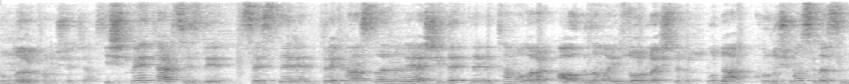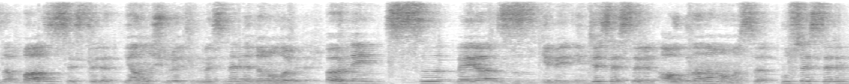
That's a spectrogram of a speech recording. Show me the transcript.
Bunları konuşacağız. İşitme yetersizliği seslerin frekanslarını veya şiddetlerini tam olarak algılamayı zorlaştırır. Bu da konuşma sırasında bazı seslerin yanlış üretilmesine neden olabilir. Örneğin s veya z gibi ince seslerin algılanamaması bu seslerin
